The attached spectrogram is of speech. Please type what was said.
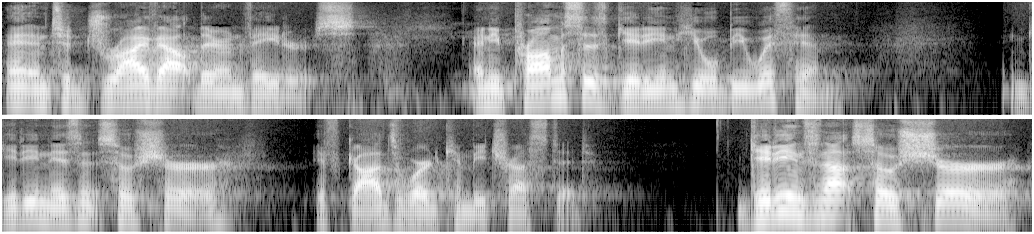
and to drive out their invaders. And he promises Gideon he will be with him. And Gideon isn't so sure if God's word can be trusted. Gideon's not so sure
